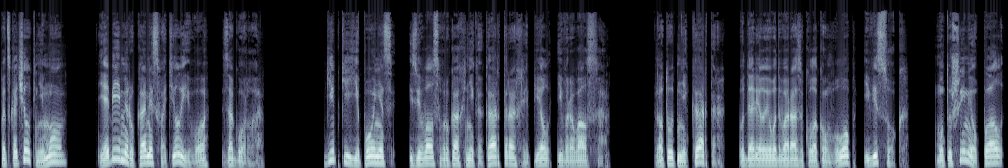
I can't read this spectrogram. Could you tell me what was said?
подскочил к нему и обеими руками схватил его за горло. Гибкий японец извивался в руках Ника Картера, хрипел и вырывался. Но тут Ник Картер ударил его два раза кулаком в лоб и висок. Мутушими упал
